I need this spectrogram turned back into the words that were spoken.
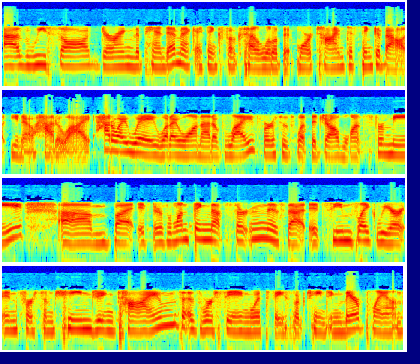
as we saw during the pandemic, I think folks had a little bit more time to think about, you know, how do I how do I weigh what I want out of life versus what the job wants for me. Um, but if there's one thing that's certain is that it seems like we are in for some changing times as we're seeing with Facebook changing their plans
